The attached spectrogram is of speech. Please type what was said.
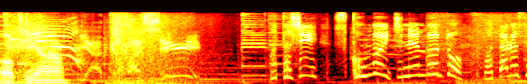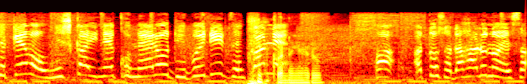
of the uh, やかましい私スコンブ1年分と渡る世間は鬼しかいねえこの野郎 DVD 全巻ね Konoyaro. ああと貞治の餌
